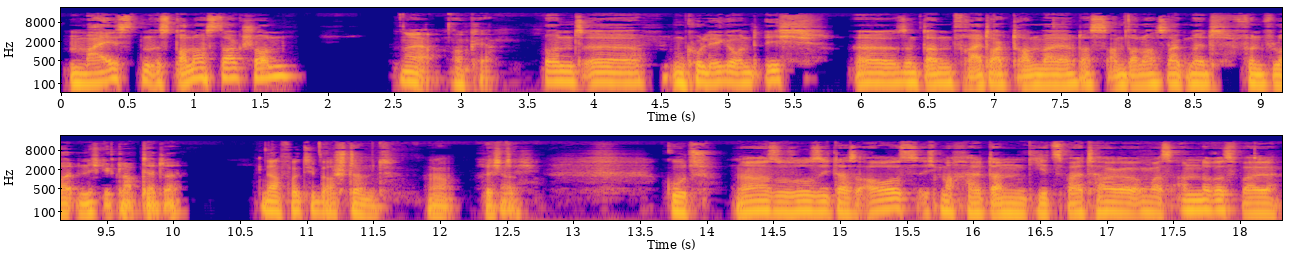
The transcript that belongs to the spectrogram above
meisten ist Donnerstag schon. Naja, okay. Und äh, ein Kollege und ich äh, sind dann Freitag dran, weil das am Donnerstag mit fünf Leuten nicht geklappt hätte. Nachvollziehbar. Stimmt. Ja, richtig. Ja. Gut, na, so, so sieht das aus. Ich mache halt dann die zwei Tage irgendwas anderes, weil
